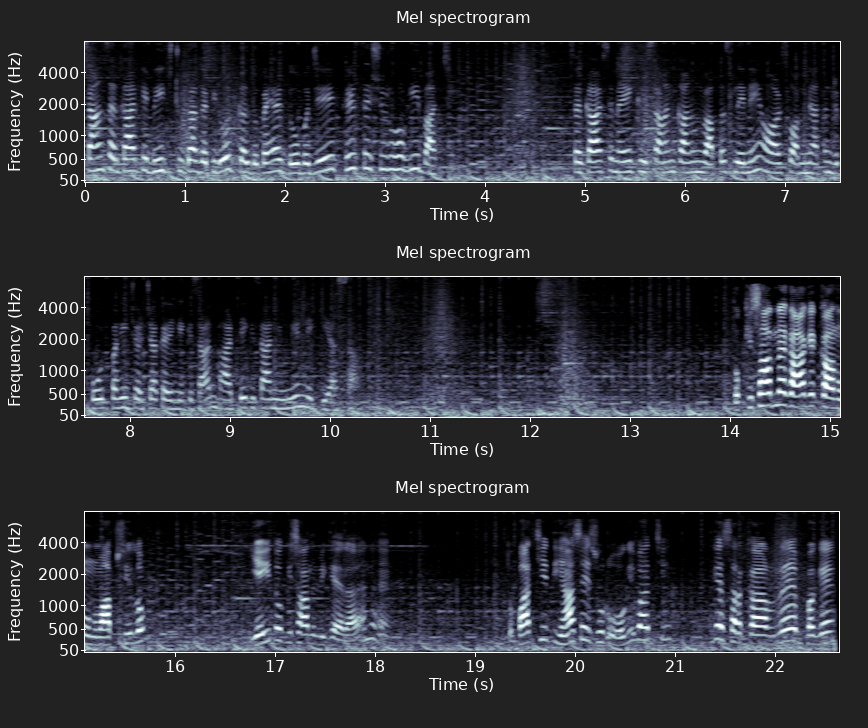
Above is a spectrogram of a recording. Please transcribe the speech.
किसान सरकार के बीच टूटा गतिरोध कल दोपहर दो बजे फिर से शुरू होगी बातचीत। सरकार से नए किसान कानून वापस लेने और स्वामीनाथन रिपोर्ट पर ही चर्चा करेंगे किसान। भारतीय किसान यूनियन ने किया साफ़। तो किसान ने कहा कि कानून वापसी लो। यही तो किसान भी कह रहा है ना। तो बातचीत यहाँ से शुरू होगी बातचीत। सरकार ने बगैर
